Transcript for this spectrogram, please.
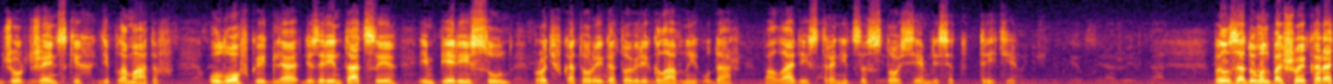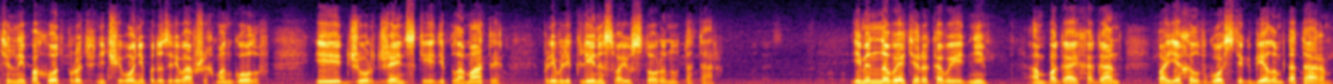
джурдженских дипломатов, уловкой для дезориентации империи Сун, против которой готовили главный удар. Палладий, страница 173. Был задуман большой карательный поход против ничего не подозревавших монголов, и джурдженские дипломаты привлекли на свою сторону татар. Именно в эти роковые дни Амбагай-Хаган поехал в гости к белым татарам,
